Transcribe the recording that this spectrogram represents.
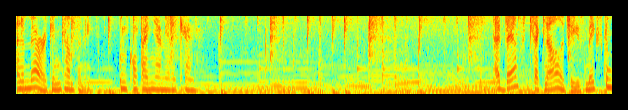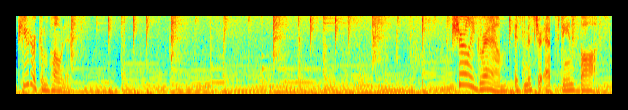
an American company. Une compagnie américaine. Advanced Technologies makes computer components. Shirley Graham is Mr. Epstein's boss.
